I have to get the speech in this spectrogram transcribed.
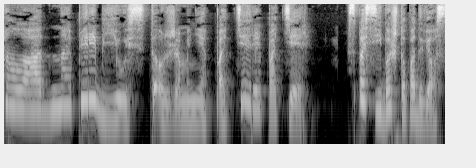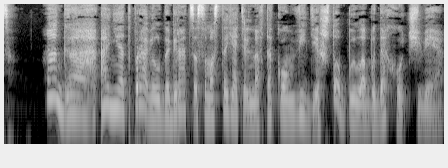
Ладно, перебьюсь, тоже мне потеря потерь. Спасибо, что подвез. Ага, а не отправил добираться самостоятельно в таком виде, что было бы доходчивее.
